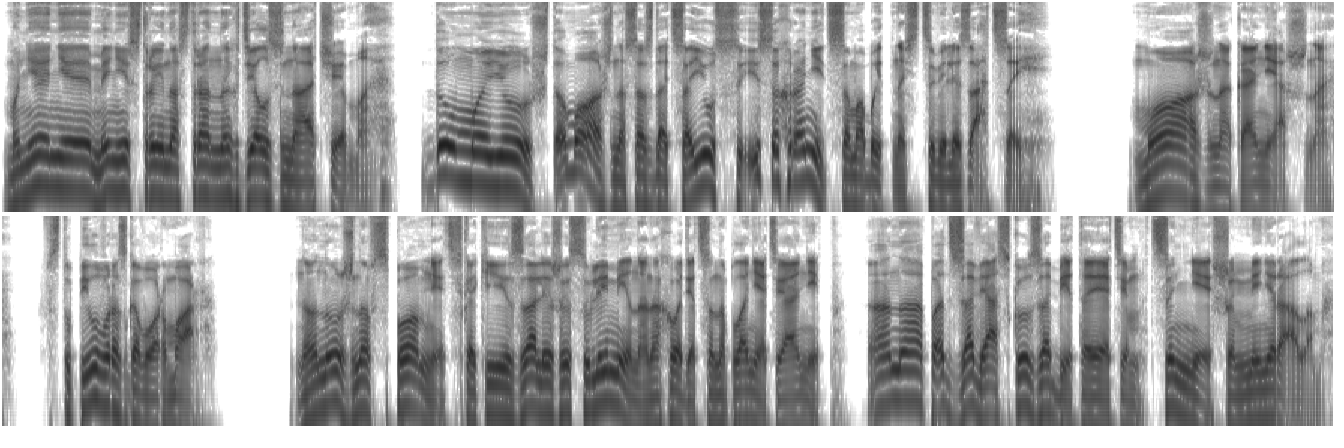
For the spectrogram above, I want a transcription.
«Мнение министра иностранных дел значимо. Думаю, что можно создать союз и сохранить самобытность цивилизации». «Можно, конечно», — вступил в разговор Мар. «Но нужно вспомнить, какие залежи Сулеймина находятся на планете Анип. Она под завязку забита этим ценнейшим минералом».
